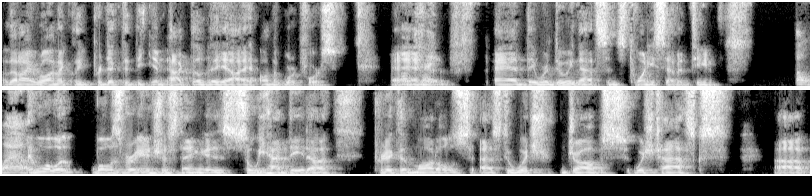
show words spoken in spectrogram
that ironically predicted the impact of AI on the workforce. And, okay. and they were doing that since 2017. Oh, wow. And what was, what was very interesting is, so we had data, predictive models as to which jobs, which tasks, uh,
